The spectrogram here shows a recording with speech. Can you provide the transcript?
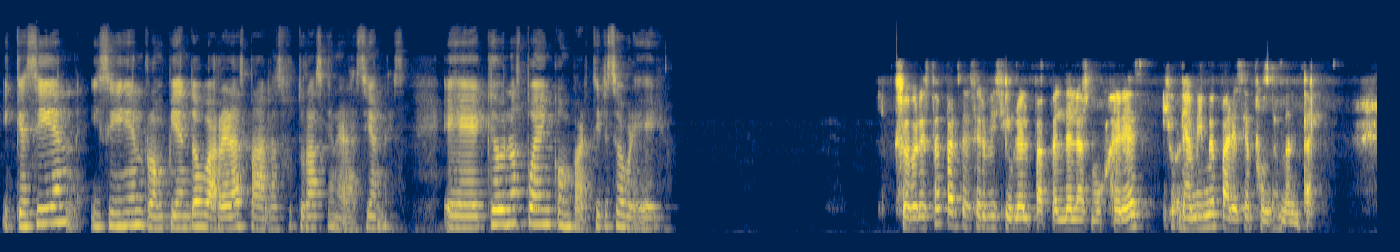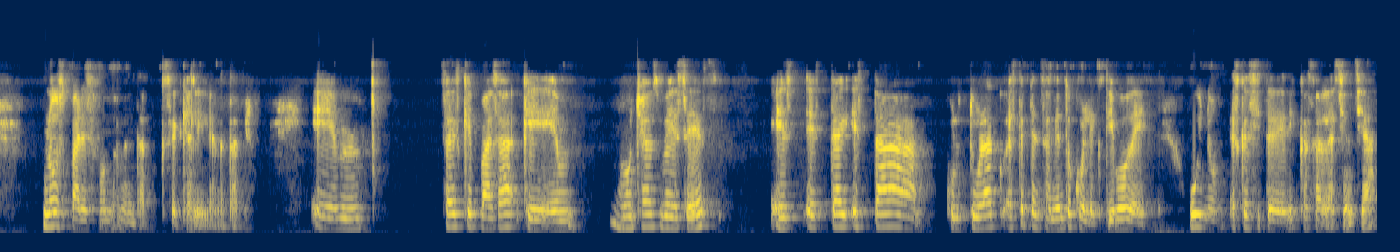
y que siguen y siguen rompiendo barreras para las futuras generaciones. Eh, ¿Qué nos pueden compartir sobre ello? Sobre esta parte de ser visible el papel de las mujeres, a mí me parece fundamental. Nos parece fundamental, sé que a Liliana también. Em, ¿Sabes qué pasa? Que muchas veces esta, cultura, este pensamiento colectivo de, uy, no, es que si te dedicas a la ciencia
